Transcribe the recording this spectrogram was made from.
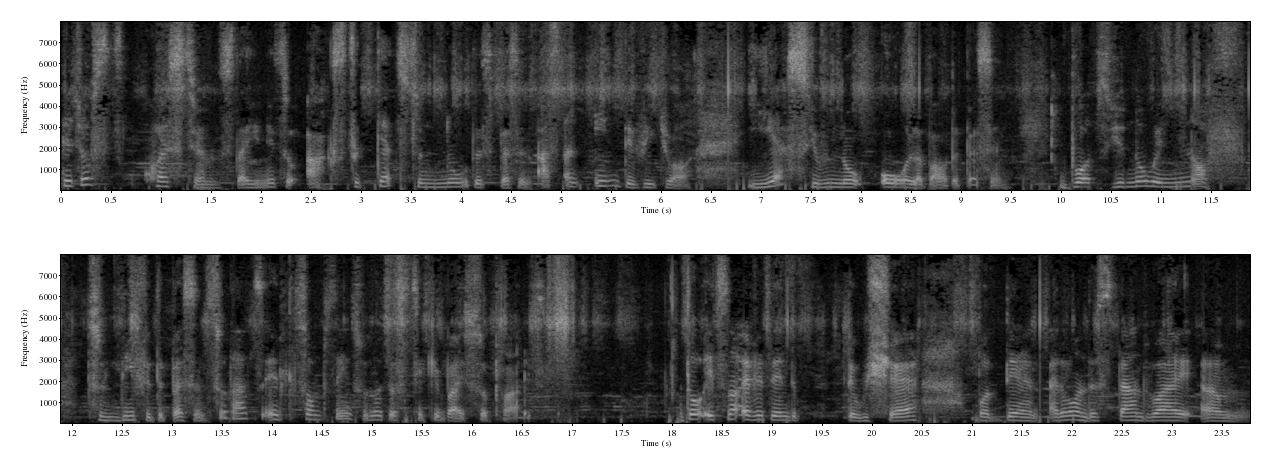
they're just questions that you need to ask to get to know this person as an individual. Yes, you know all about the person, but you know enough to live with the person so that it, some things will not just take you by surprise. Though it's not everything they will share, but then I don't understand why um,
